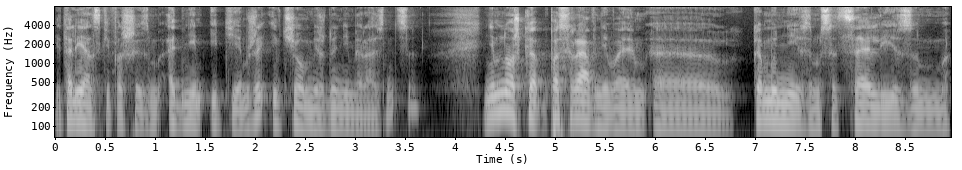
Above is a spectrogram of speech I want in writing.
итальянский фашизм одним и тем же, и в чем между ними разница. Немножко посравниваем э, коммунизм, социализм,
